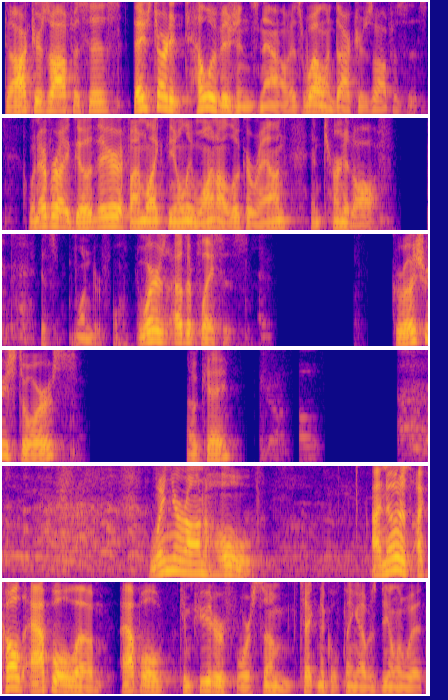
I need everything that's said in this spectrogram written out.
doctor's offices. They've started televisions now as well in doctor's offices. Whenever I go there, if I'm like the only one, I'll look around and turn it off it's wonderful. Where's other places? Grocery stores. Okay. When you're on hold. I noticed I called Apple uh, Apple computer for some technical thing I was dealing with,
